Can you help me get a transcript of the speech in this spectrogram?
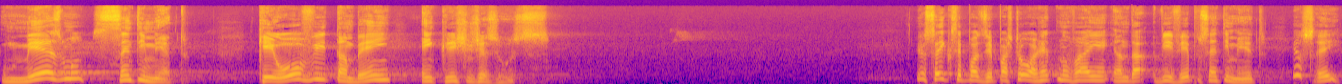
O mesmo sentimento que houve também em Cristo Jesus. Eu sei que você pode dizer, pastor, a gente não vai andar, viver por sentimento. Eu sei.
